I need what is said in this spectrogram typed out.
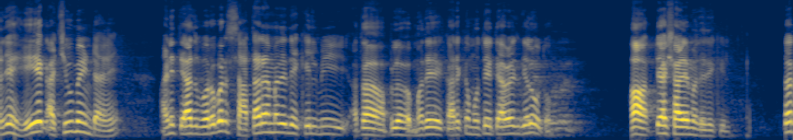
म्हणजे हे एक अचिव्हमेंट आहे. आणि त्याचबरोबर साताऱ्यामध्ये देखील मी आता आपलं मध्ये कार्यक्रम होते त्यावेळेस गेलो होतो. हां त्या शाळेमध्ये देखील. तर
